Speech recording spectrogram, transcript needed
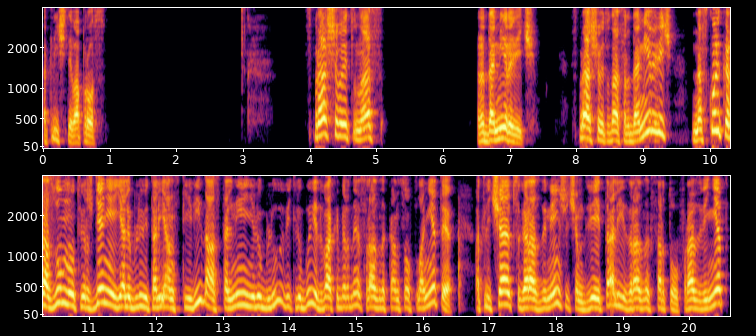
отличный вопрос. Спрашивает у нас Радомирович. Спрашивает у нас Радомирович, насколько разумно утверждение «я люблю итальянские вина, а остальные не люблю», ведь любые два каберне с разных концов планеты отличаются гораздо меньше, чем две Италии из разных сортов. Разве нет?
